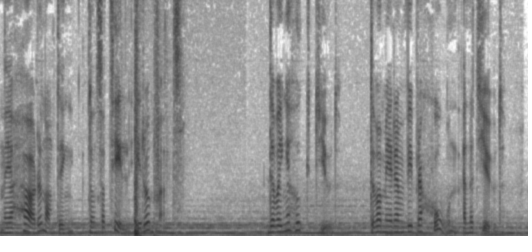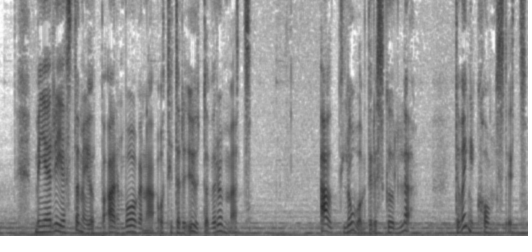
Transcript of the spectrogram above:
när jag hörde någonting dunsa till i rummet. Det var inget högt ljud. Det var mer en vibration än ett ljud. Men jag reste mig upp på armbågarna och tittade ut över rummet. Allt låg där det skulle. Det var inget konstigt.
